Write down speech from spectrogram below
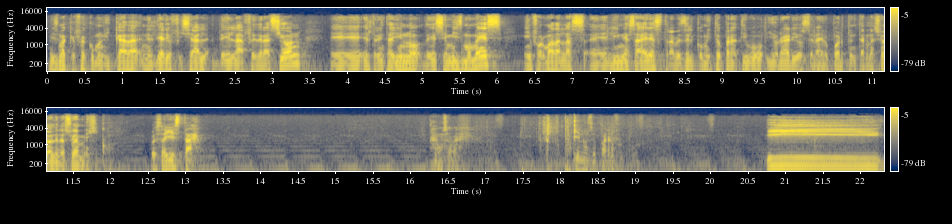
misma que fue comunicada en el diario oficial de la Federación eh, el 31 de ese mismo mes e informadas las eh, líneas aéreas a través del Comité Operativo y Horarios del Aeropuerto Internacional de la Ciudad de México. Pues ahí está. Vamos a ver. ¿Qué nos depara el futuro? Y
